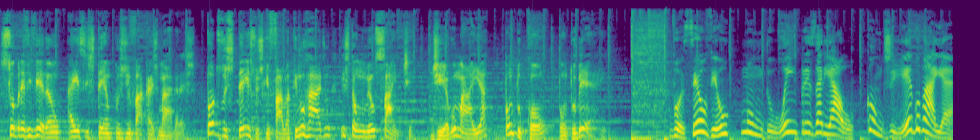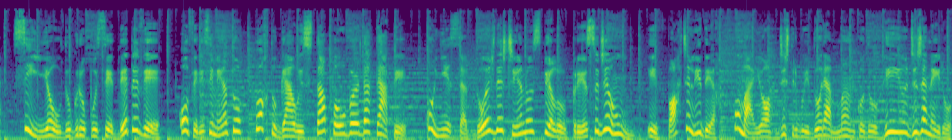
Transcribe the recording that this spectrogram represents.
sobreviverão a esses tempos de vacas magras. Todos os textos que falo aqui no rádio estão no meu site, diegomaia.com.br. Você ouviu Mundo Empresarial com Diego Maia, CEO do Grupo CDPV. Oferecimento Portugal Stopover da TAP. Conheça dois destinos pelo preço de um. E Forte Líder, o maior distribuidor a manco do Rio de Janeiro.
